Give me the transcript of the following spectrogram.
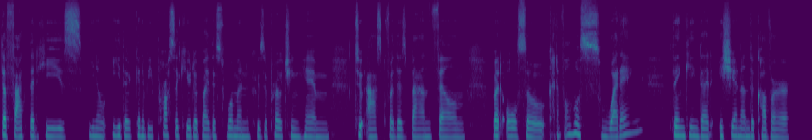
The fact that he's, you know, either going to be prosecuted by this woman who's approaching him to ask for this banned film, but also kind of almost sweating, thinking that is she an undercover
